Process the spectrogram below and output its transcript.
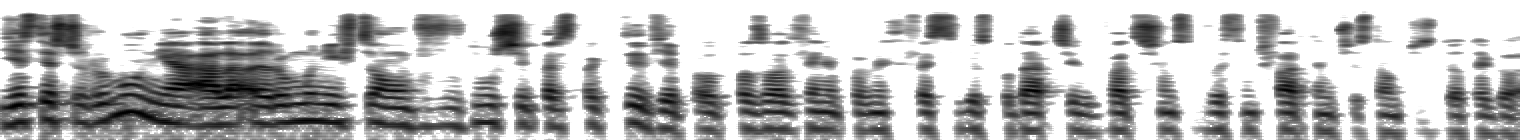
jest jeszcze Rumunia, ale Rumunii chcą w dłuższej perspektywie, po, po załatwieniu pewnych kwestii gospodarczych w 2024 przystąpić do tego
